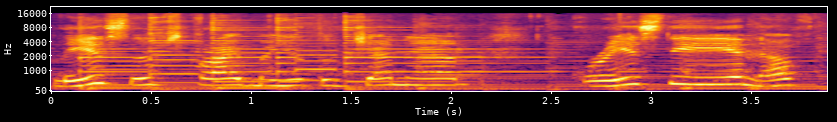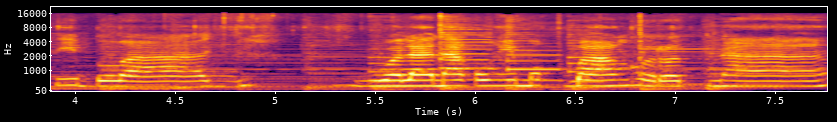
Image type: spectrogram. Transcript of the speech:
please subscribe my YouTube channel, Christine of the Vlog. Wala na akong imukbang, hurot na.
